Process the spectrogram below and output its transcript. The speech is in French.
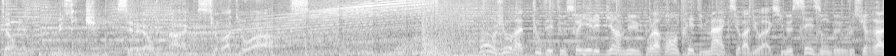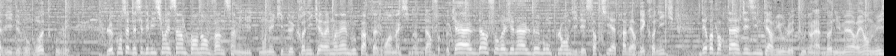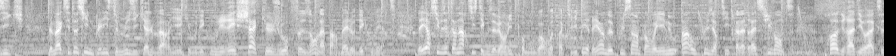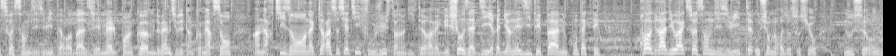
interviews, musique. C'est l'heure du mag sur Radio Axe. Bonjour à toutes et tous, soyez les bienvenus pour la rentrée du MAG sur Radio Axe, une saison 2 où je suis ravi de vous retrouver. Le concept de cette émission est simple, pendant 25 minutes, mon équipe de chroniqueurs et moi-même vous partagerons un maximum d'infos locales, d'infos régionales, de bons plans, d'idées sorties à travers des chroniques, des reportages, des interviews, le tout dans la bonne humeur et en musique. Le Max est aussi une playlist musicale variée que vous découvrirez chaque jour faisant la part belle aux découvertes. D'ailleurs, si vous êtes un artiste et que vous avez envie de promouvoir votre activité, rien de plus simple, envoyez-nous un ou plusieurs titres à l'adresse suivante progradioaxe78.gmail.com De même, si vous êtes un commerçant, un artisan, un acteur associatif ou juste un auditeur avec des choses à dire, eh bien n'hésitez pas à nous contacter progradioaxe78 ou sur nos réseaux sociaux. Nous serons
